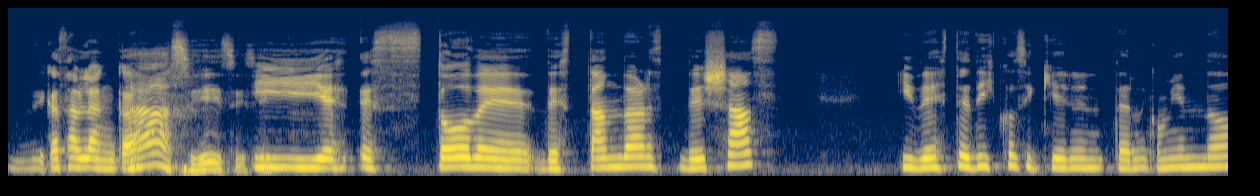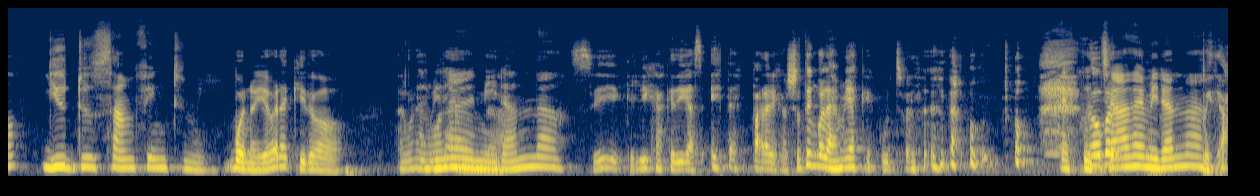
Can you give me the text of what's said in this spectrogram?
de Casablanca. Ah, sí, sí, sí. Y es, es todo de, estándares de jazz. Y de este disco, si quieren, te recomiendo You Do Something to Me. Bueno, y ahora quiero alguna, ¿Alguna de Miranda. Miranda? Sí, que elijas que digas, esta es para. Yo tengo las mías que escucho en el auto. ¿Escuchás pero- de Miranda? Pero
